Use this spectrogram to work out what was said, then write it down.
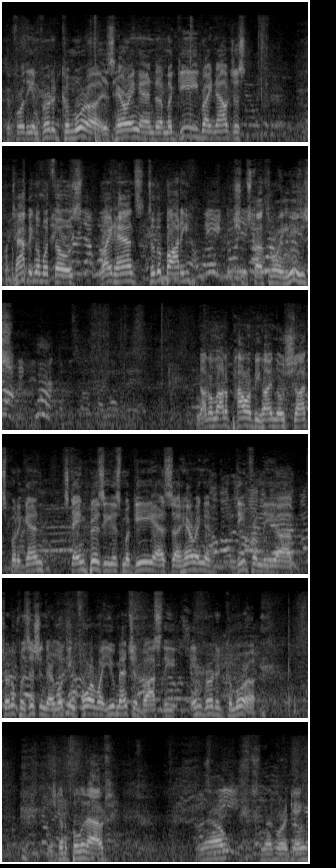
Looking for the inverted Kimura is Herring, and uh, McGee right now just tapping him with those right hands to the body. He should start throwing knees. Not a lot of power behind those shots, but again, staying busy is McGee as uh, Herring, indeed from the uh, turtle position, they're looking for what you mentioned, boss, the inverted Kimura. He's going to pull it out. No, it's not working.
